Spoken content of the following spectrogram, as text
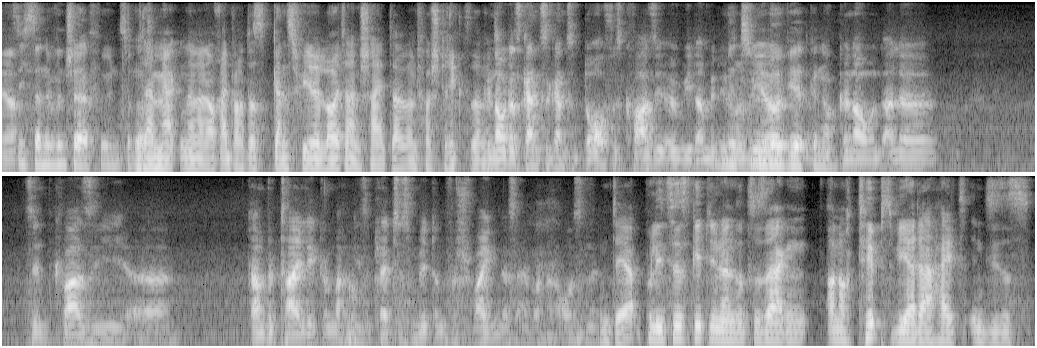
Ja. sich seine Wünsche erfüllen zu Und da lassen. merken wir dann auch einfach, dass ganz viele Leute anscheinend darin verstrickt sind. Genau, das ganze, ganze Dorf ist quasi irgendwie damit Mit involviert. involviert, genau. Genau, und alle sind quasi äh, daran beteiligt und machen diese Pledges mit und verschweigen das einfach nach außen. Und der Polizist gibt ihm dann sozusagen auch noch Tipps, wie er da halt in dieses,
